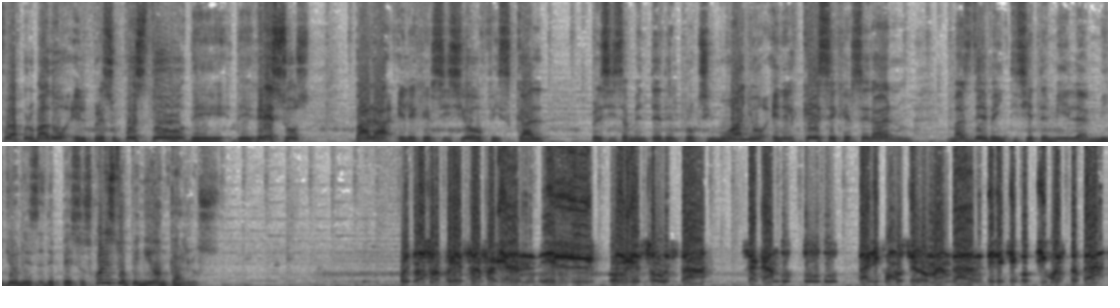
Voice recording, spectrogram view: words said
fue aprobado el presupuesto de, de egresos para el ejercicio fiscal precisamente del próximo año, en el que se ejercerán más de 27 mil millones de pesos. ¿Cuál es tu opinión, Carlos? Pues no sorpresa, Fabián. El Congreso está sacando todo tal y como se lo mandan del Ejecutivo Estatal.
